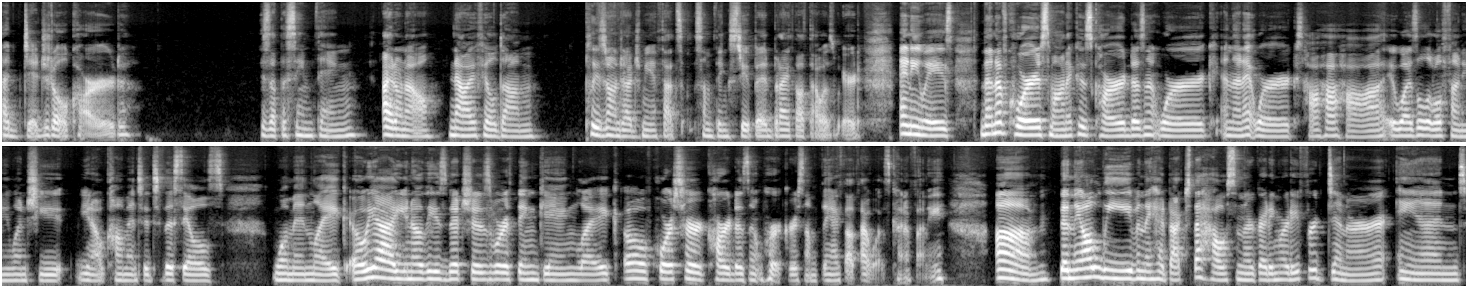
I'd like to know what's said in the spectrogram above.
a digital card. Is that the same thing? I don't know. Now I feel dumb please don't judge me if that's something stupid, but I thought that was weird. Anyways, then of course, Monica's card doesn't work and then it works. Ha ha ha. It was a little funny when she, you know, commented to the sales woman like oh yeah you know these bitches were thinking like oh of course her card doesn't work or something i thought that was kind of funny um then they all leave and they head back to the house and they're getting ready for dinner and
